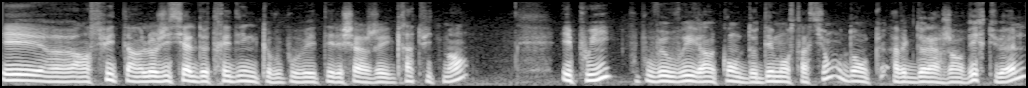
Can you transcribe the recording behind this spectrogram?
et euh, ensuite un logiciel de trading que vous pouvez télécharger gratuitement et puis vous pouvez ouvrir un compte de démonstration donc avec de l'argent virtuel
